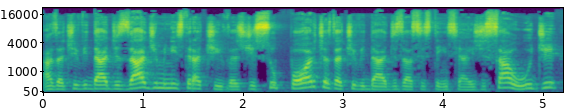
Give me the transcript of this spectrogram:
As atividades administrativas de suporte às atividades assistenciais de saúde,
